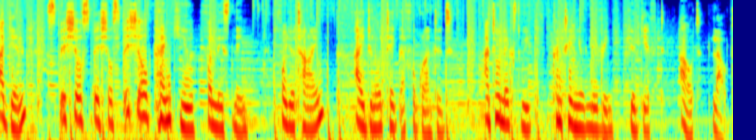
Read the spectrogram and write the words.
Again, special, special, special thank you for listening, for your time. I do not take that for granted. Until next week, continue living your gift out loud.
